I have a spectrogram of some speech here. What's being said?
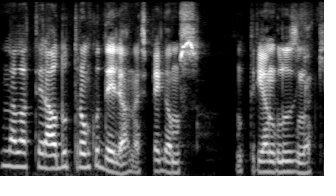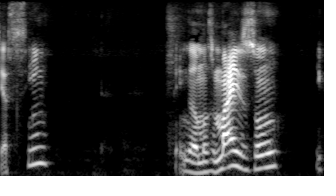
na lateral do tronco dele, ó. Nós pegamos um triângulozinho aqui assim. Pegamos mais um e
